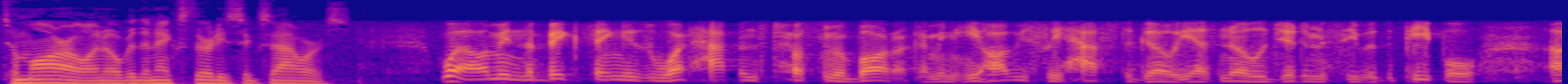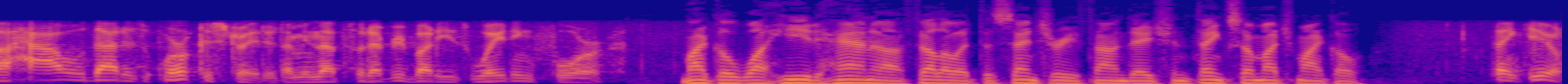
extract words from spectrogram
tomorrow and over the next 36 hours? Well, I mean, the big thing is what happens to Hosni Mubarak. I mean, he obviously has to go. He has no legitimacy with the people. Uh, how that is orchestrated, I mean, that's what everybody's waiting for. Michael Wahid Hanna, a fellow at the Century Foundation. Thanks so much, Michael. Thank you.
